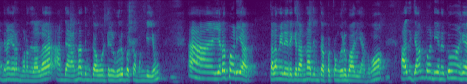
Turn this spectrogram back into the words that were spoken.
தினகரன் போனதுனால அந்த அதிமுக ஓட்டுகள் ஒரு பக்கம் அங்கேயும் எடப்பாடியார் தலைமையில் இருக்கிற அதிமுக பக்கம் ஒரு பாதியாகவும் அது ஜான் பாண்டியனுக்கும் அங்கே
